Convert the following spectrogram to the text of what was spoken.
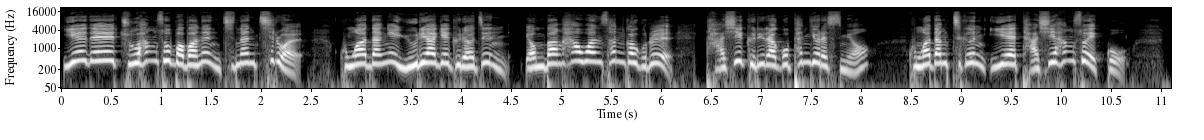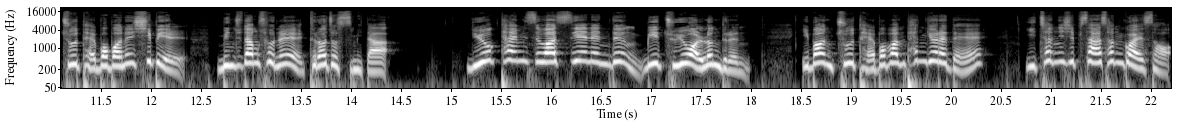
이에 대해 주 항소 법원은 지난 7월 공화당에 유리하게 그려진 연방 하원 선거구를 다시 그리라고 판결했으며 공화당 측은 이에 다시 항소했고 주 대법원은 12일 민주당 손을 들어줬습니다. 뉴욕타임스와 CNN 등 미 주요 언론들은 이번 주 대법원 판결에 대해 2024 선거에서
